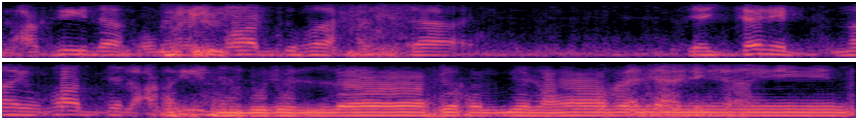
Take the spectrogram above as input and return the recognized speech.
العقيدة وما يضادها حتى يجتنب ما يضاد العقيدة. الحمد لله رب العالمين.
